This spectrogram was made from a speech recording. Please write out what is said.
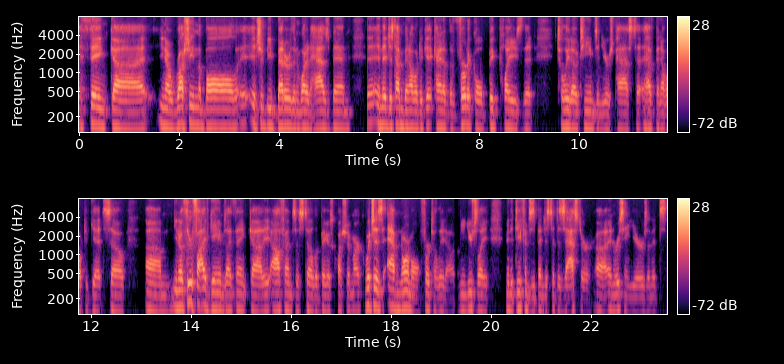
think uh, you know rushing the ball it, it, should be better than what it has been, and they just haven't been able to get kind of the vertical big plays that Toledo teams in years past have been able to get. So um, you know, through five games, I think uh, the offense is still the biggest question mark, which is abnormal for Toledo. I mean, usually, I mean, the defense has been just a disaster uh, in recent years, and it's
